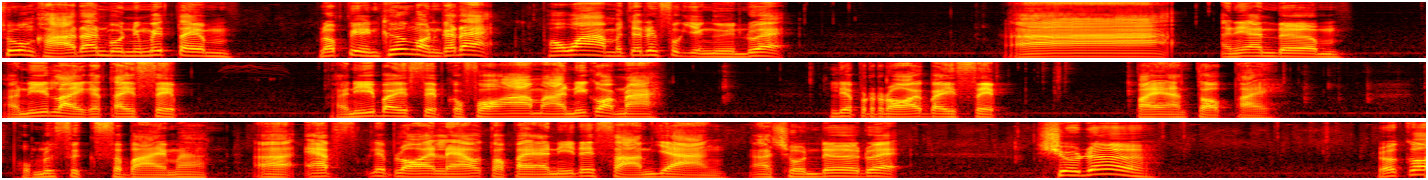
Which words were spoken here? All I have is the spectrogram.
ช่วงขาด้านบนยังไม่เต็ม เราเปลี่ยนเครื่องก่อนก็ได้ เพราะว่ามันจะได้ฝึกอย่างอื่นด้วยอ่าอันนี้อันเดิม อันนี้ไหล่กับไตเซปอันนี้ไบเซปกับฟอร์อาร์มอันนี้ก่อนมาเรียบร้อยไบเซป ไปอันต่อไป ผมรู้สึกสบายมากอ่าแอปเรียบร้อยแล้วต่อไปอันนี้ได้ 3 อย่างอ่าโชเดอร์ด้วยโชเดอร์แล้วก็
